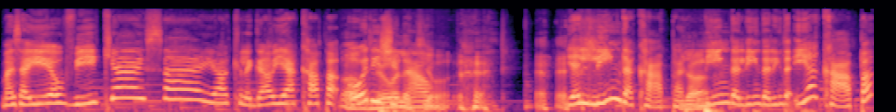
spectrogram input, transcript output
Mas aí eu vi que, ai, sai, ó, que legal. E é a capa ah, original. Aqui, e é linda a capa. Já? Linda, linda, linda. E a capa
